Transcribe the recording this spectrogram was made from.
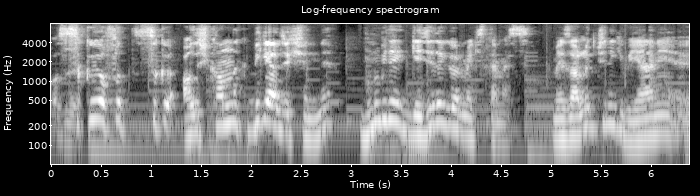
böyle- Sıkıyor fıt sıkı alışkanlık bir gelecek şimdi. Bunu bir de gece de görmek istemez. Mezarlık cini gibi yani e,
